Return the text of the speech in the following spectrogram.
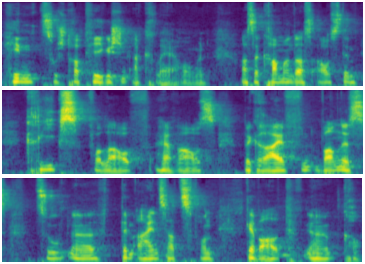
hin zu strategischen Erklärungen. Also kann man das aus dem Kriegsverlauf heraus begreifen, wann es zu äh, dem Einsatz von Gewalt äh, kommt.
